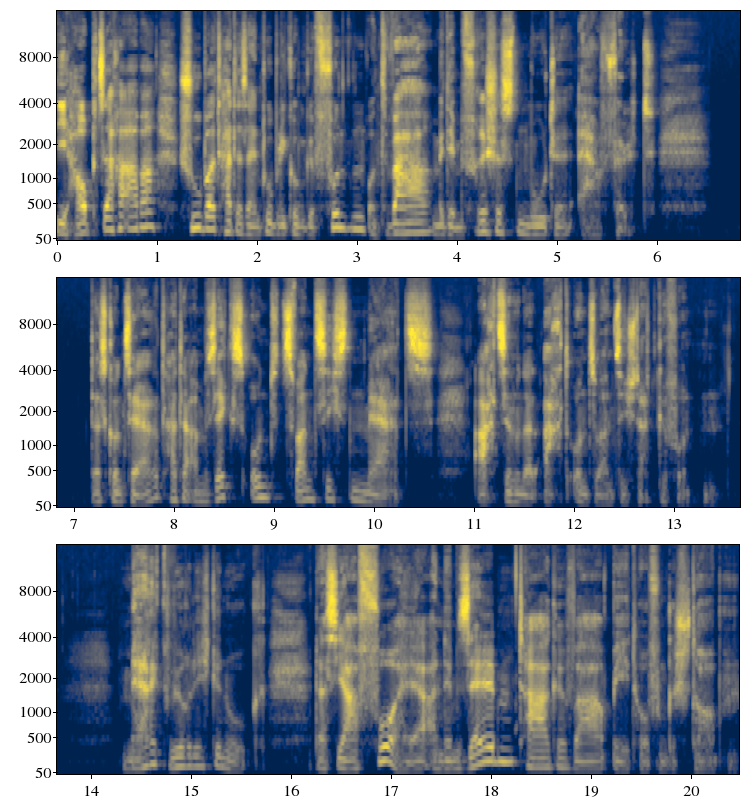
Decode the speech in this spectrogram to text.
Die Hauptsache aber, Schubert hatte sein Publikum gefunden und war mit dem frischesten Mute erfüllt. Das Konzert hatte am 26. März 1828 stattgefunden. Merkwürdig genug, das Jahr vorher, an demselben Tage, war Beethoven gestorben.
